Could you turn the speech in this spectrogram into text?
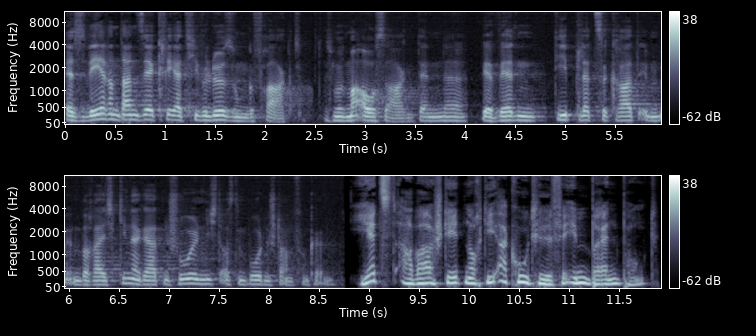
Es wären dann sehr kreative Lösungen gefragt. Das muss man auch sagen, denn äh, wir werden die Plätze gerade im, im Bereich Kindergärten, Schulen nicht aus dem Boden stampfen können. Jetzt aber steht noch die Akuthilfe im Brennpunkt.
